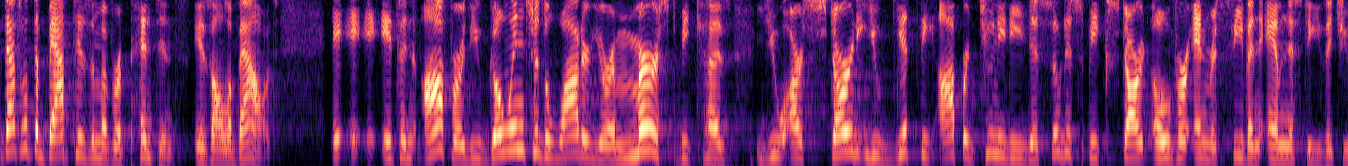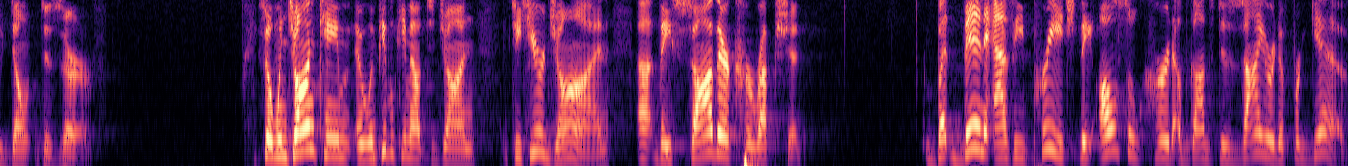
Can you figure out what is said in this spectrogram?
That's what the baptism of repentance is all about. It's an offer. You go into the water, you're immersed because you are starting, you get the opportunity to, so to speak, start over and receive an amnesty that you don't deserve. So when John came, uh, when people came out to John to hear John, uh, they saw their corruption. But then as he preached, they also heard of God's desire to forgive.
